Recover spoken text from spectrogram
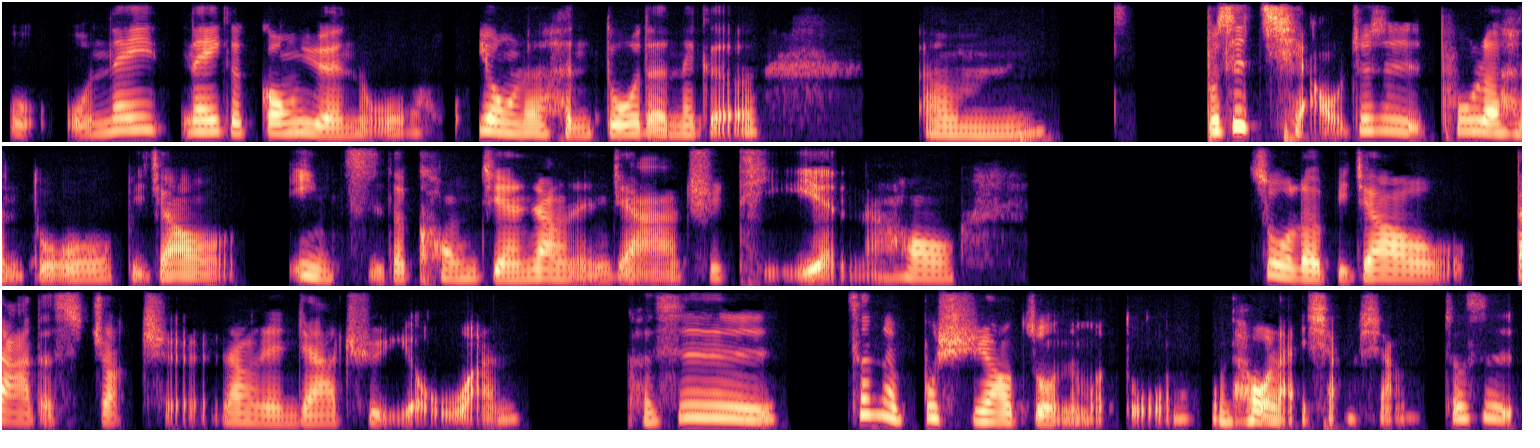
我我那那一个公园，我用了很多的那个，嗯，不是桥，就是铺了很多比较硬质的空间，让人家去体验，然后做了比较大的 structure，让人家去游玩。可是真的不需要做那么多。我后来想想，就是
